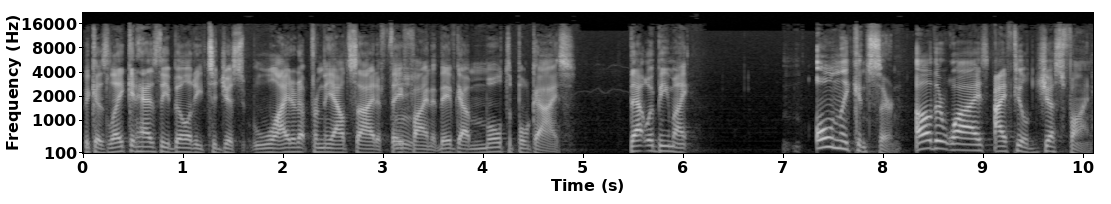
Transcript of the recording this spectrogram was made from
because Lakin has the ability to just light it up from the outside if they find it. They've got multiple guys. That would be my only concern. Otherwise, I feel just fine.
